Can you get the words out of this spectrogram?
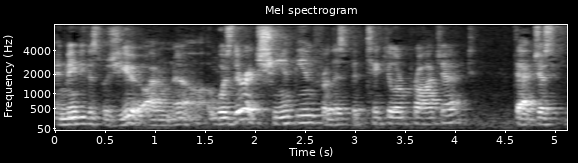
and maybe this was you, I don't know, was there a champion for this particular project that just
